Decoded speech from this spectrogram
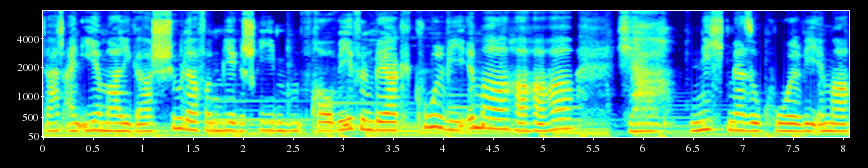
Da hat ein ehemaliger Schüler von mir geschrieben, Frau Wefelnberg, cool wie immer, hahaha ja, nicht mehr so cool wie immer,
